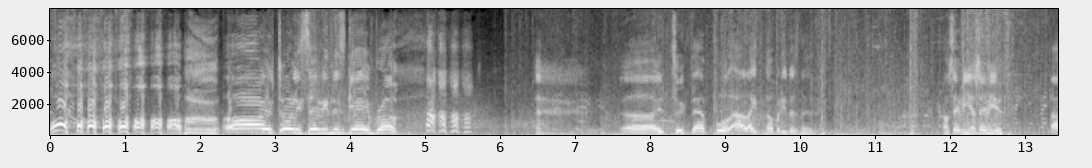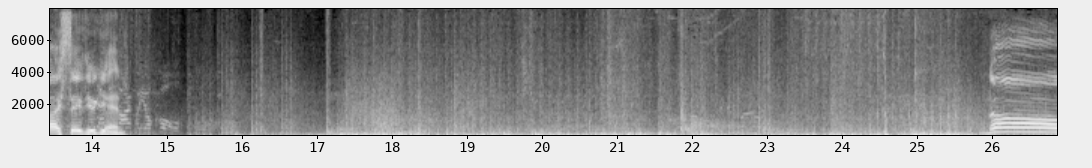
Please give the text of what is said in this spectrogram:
Oh! Oh, you're totally saving this game, bro. oh, I took that fool out like nobody's business. I'm saving you, I'm saving you. I saved you again. No!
